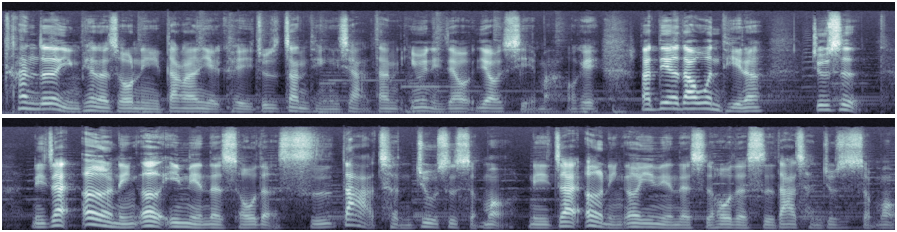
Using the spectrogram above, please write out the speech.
看这个影片的时候，你当然也可以就是暂停一下，但因为你要要写嘛，OK。那第二道问题呢，就是。你在二零二一年的时候的十大成就是什么？你在二零二一年的时候的十大成就是什么？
